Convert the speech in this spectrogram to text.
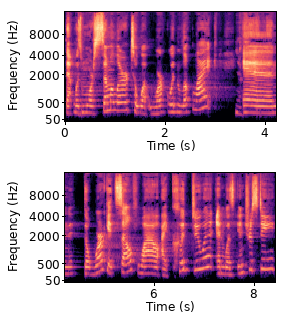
that was more similar to what work would look like. Yeah. And the work itself, while I could do it and was interesting,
